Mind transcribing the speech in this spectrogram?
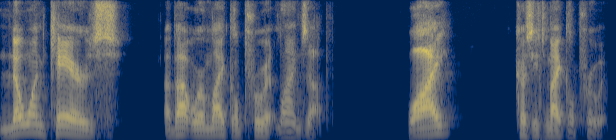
no one cares about where MyCole Pruitt lines up. Why? Because he's MyCole Pruitt.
